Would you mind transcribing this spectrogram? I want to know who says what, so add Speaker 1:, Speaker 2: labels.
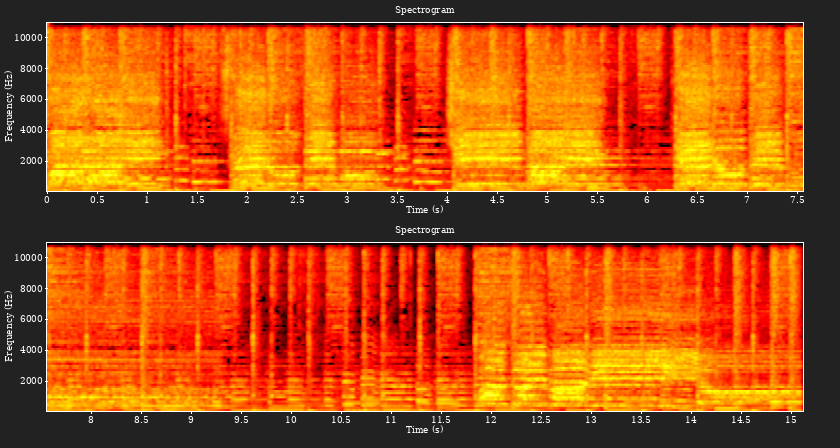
Speaker 1: Mara.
